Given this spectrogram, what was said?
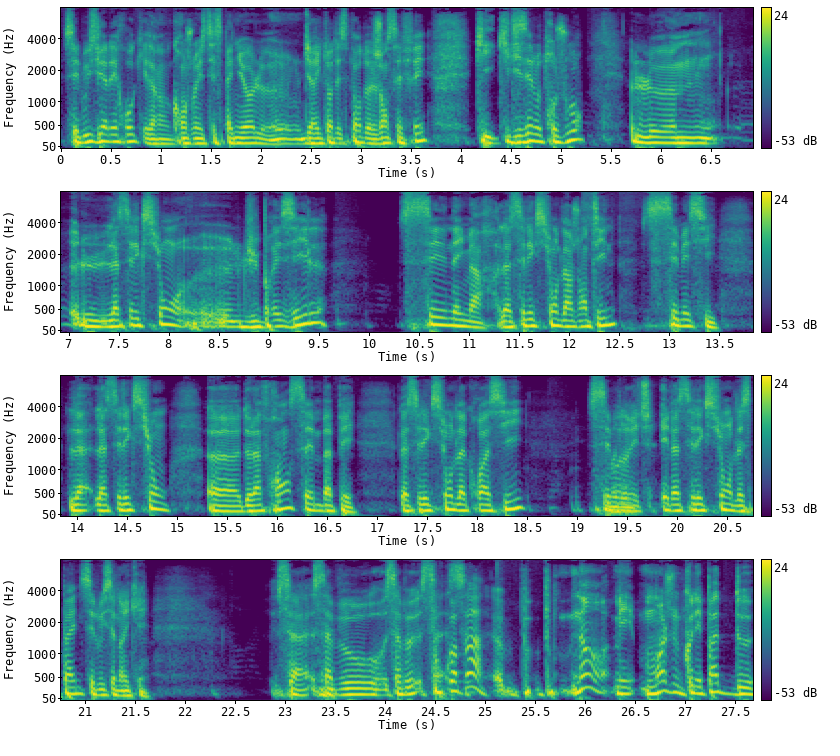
c'est Luis Villarejo, qui est un grand journaliste espagnol, euh, directeur des sports de l'agence EFE, qui, qui disait l'autre jour le la sélection du Brésil, c'est Neymar. La sélection de l'Argentine, c'est Messi. La, la sélection euh, de la France, c'est Mbappé. La sélection de la Croatie, c'est Modric. Modric. Et la sélection de l'Espagne, c'est Luis Enrique. Ça, ça veut, ça veut. ça- Pourquoi ça- pas euh, Non, mais moi je ne connais pas de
